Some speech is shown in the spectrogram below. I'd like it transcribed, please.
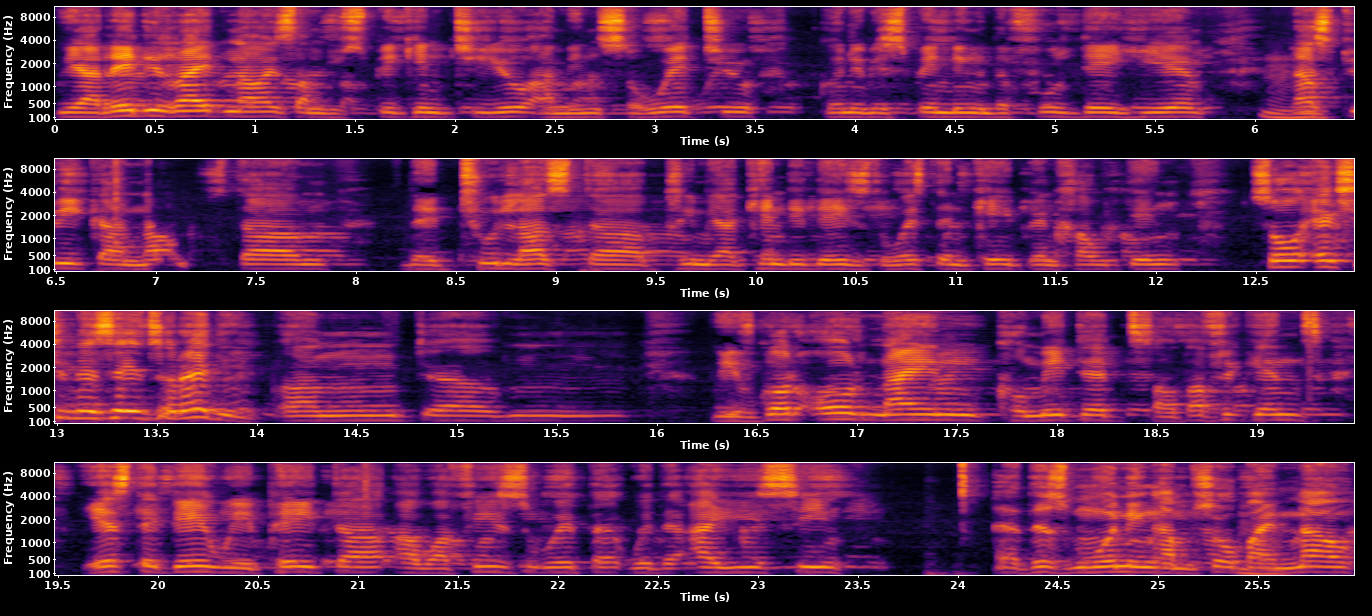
We are ready right now as I'm speaking to you. I'm in Soweto, going to be spending the full day here. Mm-hmm. Last week I announced um, the two last uh, premier candidates, the Western Cape and Gauteng. So actually, say it's ready. And um, We've got all nine committed South Africans. Yesterday, we paid uh, our fees with, uh, with the IEC. Uh, this morning, I'm sure by now,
